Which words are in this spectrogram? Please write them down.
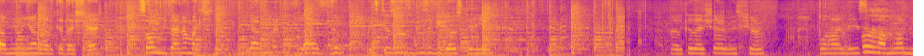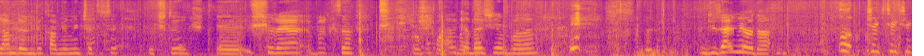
Kamyon yan arkadaşlar. Son bir tane maç yenmemiz lazım. İstiyorsanız bizi bir göstereyim. Arkadaşlar biz şu an bu haldeyiz. Kamyon yan döndü. Kamyonun çatısı uçtu. Ee, şuraya baksana. Arkadaşlar falan. Düzelmiyor da. Oh, Çek çek çek.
